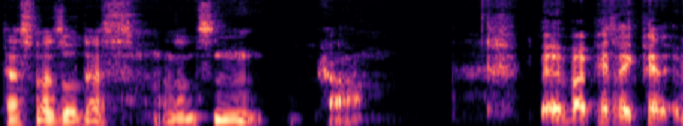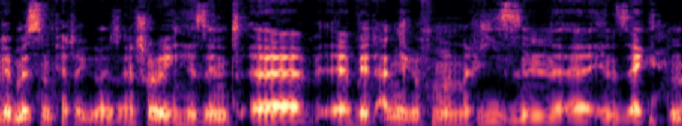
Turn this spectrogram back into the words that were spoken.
das war so das. Ansonsten, ja, äh, weil Patrick, Patrick, wir müssen Patrick übrigens entschuldigen, hier sind, äh, er wird angegriffen von Rieseninsekten.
